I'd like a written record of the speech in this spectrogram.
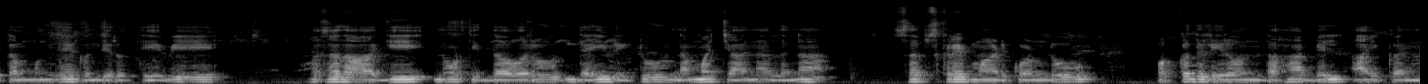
ತಮ್ಮ ಮುಂದೆ ಬಂದಿರುತ್ತೇವೆ. ಹೊಸದಾಗಿ ನೋಡ್ತಿದ್ದವರು, ದಯವಿಟ್ಟು ನಮ್ಮ ಚಾನಲನ್ನು ಸಬ್ಸ್ಕ್ರೈಬ್ ಮಾಡಿಕೊಂಡು ಪಕ್ಕದಲ್ಲಿರುವಂತಹ ಬೆಲ್ ಐಕನ್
